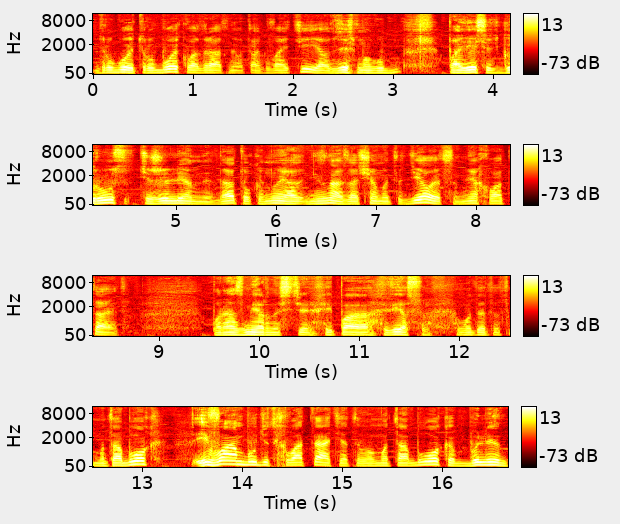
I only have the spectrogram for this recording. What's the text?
другой трубой квадратной вот так войти. Я вот здесь могу повесить груз тяжеленный, да, только, ну, я не знаю, зачем это делается, мне хватает по размерности и по весу вот этот мотоблок и вам будет хватать этого мотоблока, блин,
